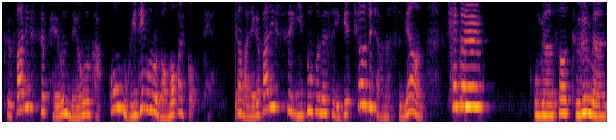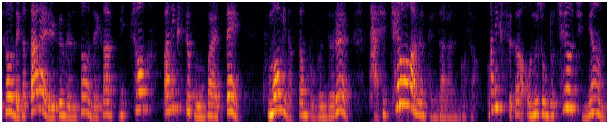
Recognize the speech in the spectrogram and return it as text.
그 파닉스 배운 내용을 갖고 리딩으로 넘어갈 것 같아요. 내가 만약에 파닉스 이 부분에서 이게 채워지지 않았으면 책을 보면서 들으면서 내가 따라 읽으면서 내가 미처 파닉스 공부할 때 구멍이 났던 부분들을 다시 채워가면 된다라는 거죠. 파닉스가 어느 정도 채워지면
